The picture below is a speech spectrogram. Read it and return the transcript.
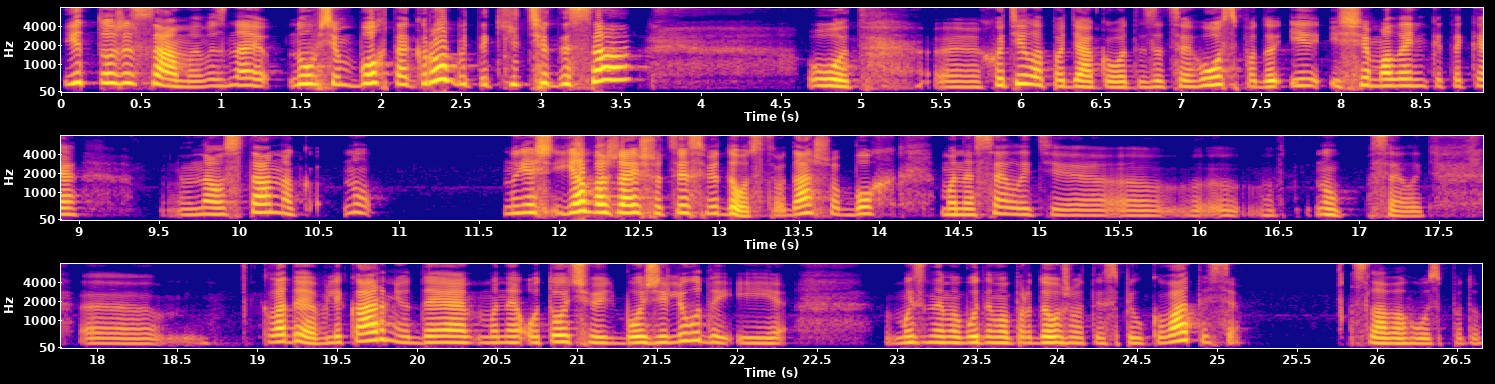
І те же саме, ми знаємо, ну, в общем, Бог так робить, такі чудеса. От, е, хотіла подякувати за це Господу. І, і ще маленьке таке наостанок. Ну, ну я, я вважаю, що це свідоцтво, да, що Бог мене селить, е, е, ну, селить е, кладе в лікарню, де мене оточують Божі люди, і ми з ними будемо продовжувати спілкуватися. Слава Господу,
